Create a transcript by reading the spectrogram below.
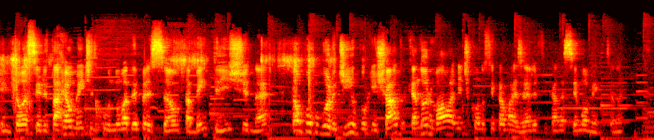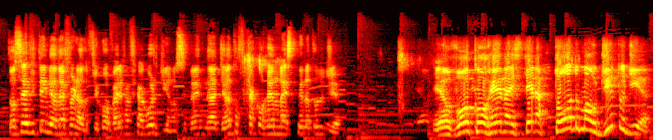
Então, assim, ele tá realmente numa depressão, tá bem triste, né? Tá um pouco gordinho, um pouco inchado, que é normal a gente, quando fica mais velho, ficar nesse momento, né? Então você entendeu, né, Fernando? Ficou velho vai ficar gordinho. Não, não adianta ficar correndo na esteira todo dia. Eu vou correr na esteira todo maldito dia.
